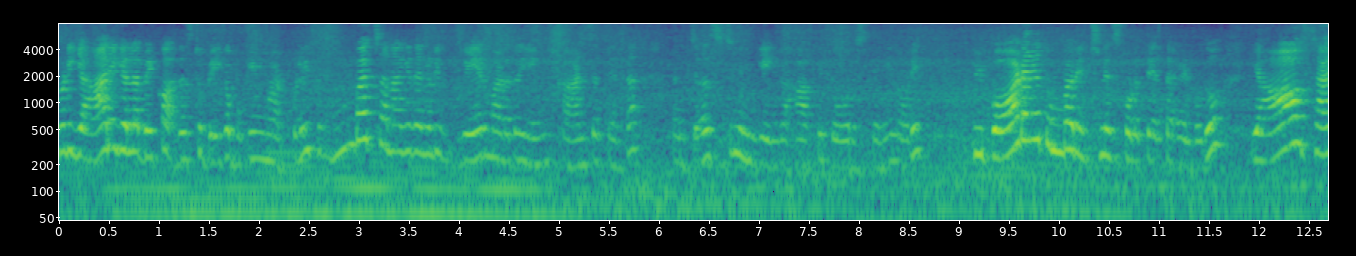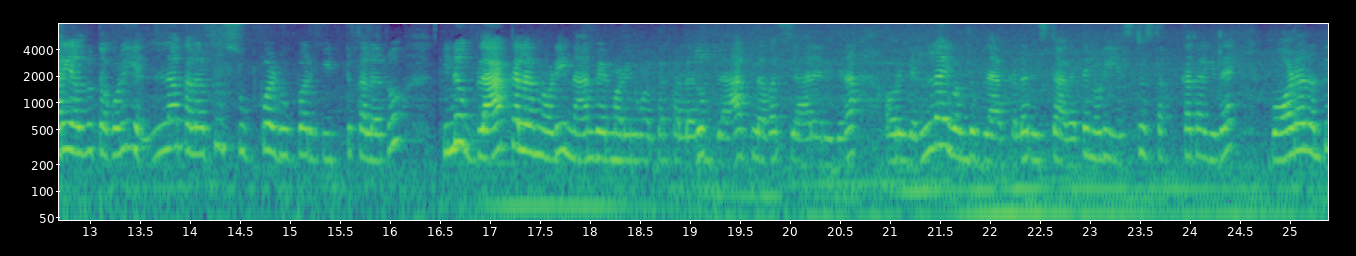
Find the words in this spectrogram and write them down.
ನೋಡಿ, ಯಾರಿಗೆಲ್ಲ ಬೇಕೋ ಆದಷ್ಟು ಬೇಗ ಬುಕಿಂಗ್ ಮಾಡ್ಕೊಳ್ಳಿ, ತುಂಬಾ ಚೆನ್ನಾಗಿದೆ ನೋಡಿ ವೇರ್ ಮಾಡಿದ್ರೆ ಹೆಂಗ್ ಕಾಣಿಸುತ್ತೆ ಅಂತ ನಾನು ಜಸ್ಟ್ ನಿಮ್ಗೆ ಹಿಂಗೆ ಹಾಕಿ ತೋರಿಸ್ತೀನಿ ನೋಡಿ. ಈ ಬಾರ್ಡರೇ ತುಂಬಾ ರಿಚ್ನೆಸ್ ಕೊಡುತ್ತೆ ಅಂತ ಹೇಳ್ಬೋದು. ಯಾವ ಸ್ಯಾರಿ ಆದ್ರೂ ತಗೊಳ್ಳಿ, ಎಲ್ಲಾ colours super duper hit colour ಇನ್ನು ಬ್ಲ್ಯಾಕ್ ಕಲರ್ ನೋಡಿ ನಾನು ವೇರ್ ಮಾಡಿರುವಂತ ಕಲರು ಬ್ಲ್ಯಾಕ್ ಲವರ್ಸ್ ಯಾರ್ಯಾರಿದ್ದೀರಾ, ಅವರಿಗೆಲ್ಲ ಈ ಒಂದು ಬ್ಲ್ಯಾಕ್ ಕಲರ್ ಇಷ್ಟ ಆಗುತ್ತೆ. ನೋಡಿ ಎಷ್ಟು ಸಖತ್ತಾಗಿದೆ. ಬಾರ್ಡರ್ ಅಂತೂ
